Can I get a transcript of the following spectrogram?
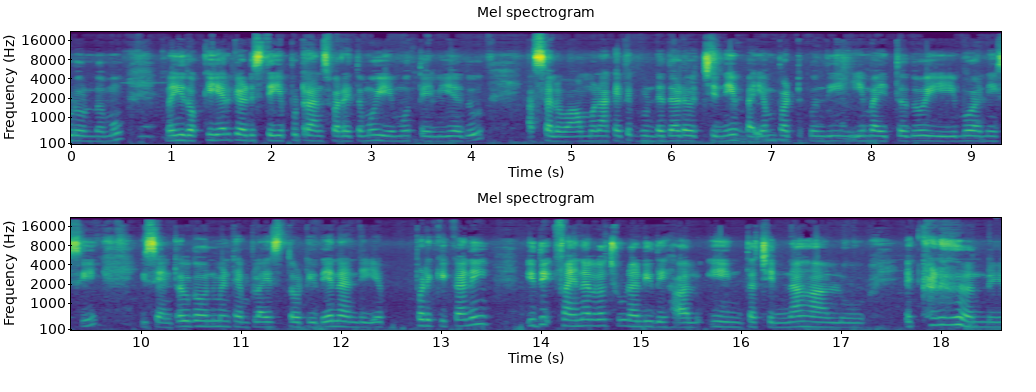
కూడా ఉండము. మరి ఇది ఒక ఇయర్ గడిస్తే ఎప్పుడు ట్రాన్స్ఫర్ అవుతామో ఏమో తెలియదు. అసలు అమ్మ నాకైతే గుండె దడ వచ్చింది. భయం పట్టుకుంది. ఏమవుతుందో ఏమో అనేసి ఈ సెంట్రల్ గవర్నమెంట్ ఎంప్లాయీస్ తోటి ఇదేనండి. ఇప్పటికి కానీ ఇది ఫైనల్గా చూడండి ఇది హాలు. ఇంత చిన్న హాలు. ఎక్కడ అండి?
